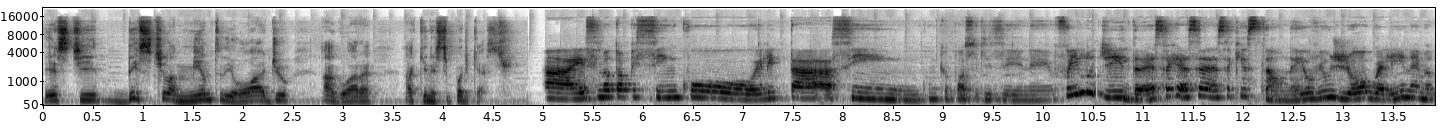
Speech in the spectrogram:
este destilamento de ódio agora aqui neste podcast? Ah, esse meu top 5, ele tá assim, como que eu posso dizer, né? Eu fui iludida, essa essa essa questão, né? Eu vi o jogo ali, né, meu,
